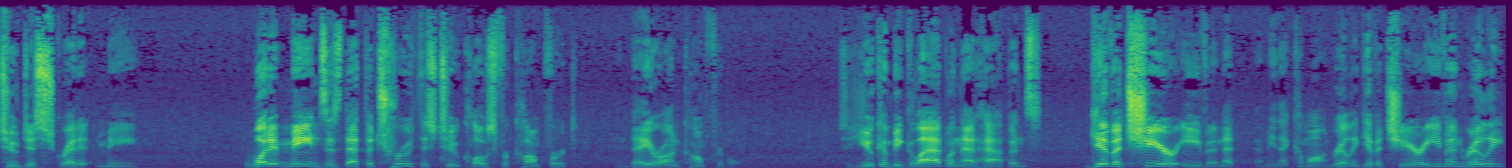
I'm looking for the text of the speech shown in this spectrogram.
to discredit me. What it means is that the truth is too close for comfort and they are uncomfortable. So you can be glad when that happens give a cheer even. That I mean that come on, really give a cheer even? Really?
